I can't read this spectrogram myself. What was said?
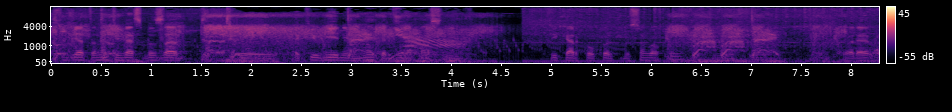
Se o Vegeta não tivesse basado eh, aqui o Gideon, nunca tinha conseguido ficar com o corpo do Son Goku. Whatever.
